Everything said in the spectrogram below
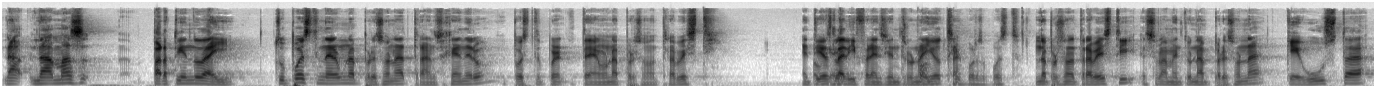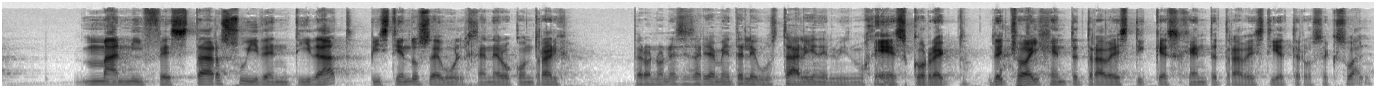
nada más partiendo de ahí. Tú puedes tener una persona transgénero y puedes tener una persona travesti. ¿Entiendes la diferencia entre una y otra? Sí, por supuesto. Una persona travesti es solamente una persona que gusta manifestar su identidad vistiéndose del género contrario. Pero no necesariamente le gusta a alguien del mismo género. Es correcto. De hecho, hay gente travesti que es gente travesti heterosexual,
